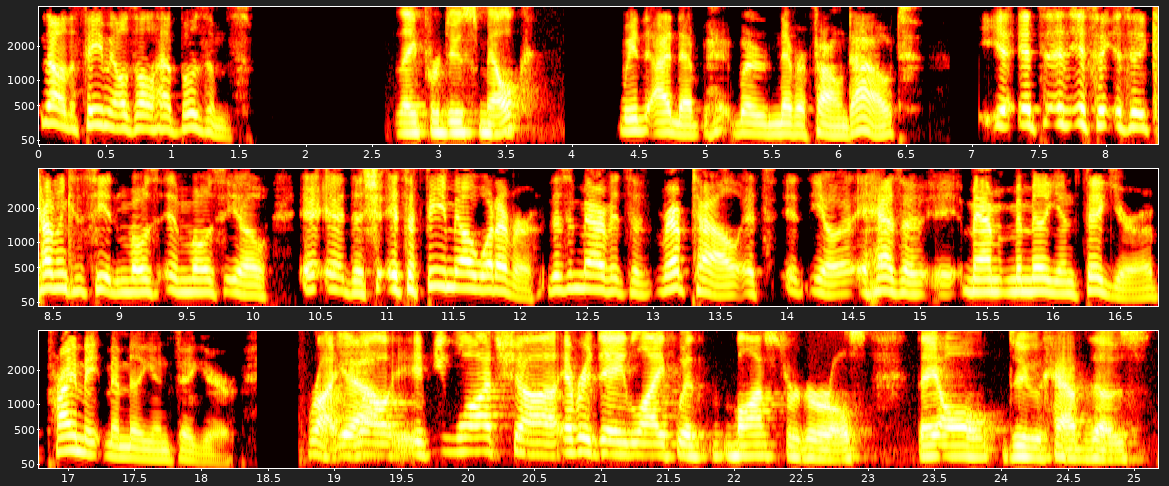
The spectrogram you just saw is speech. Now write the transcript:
No, the females all have bosoms. They produce milk. We I never were never found out. Yeah, It's it's a, it's a common conceit in most in most you know it, it, the sh- it's a female whatever it doesn't matter if it's a reptile it's it you know it has a mam- mammalian figure a primate mammalian figure Right. Yeah. Well, if you watch uh, Everyday Life with Monster Girls, they all do have those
